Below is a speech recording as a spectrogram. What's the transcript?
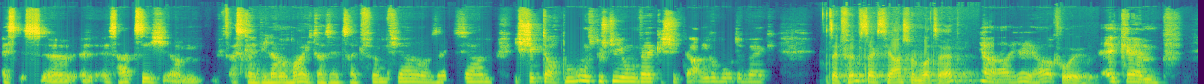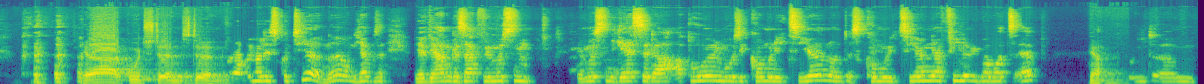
es ist, äh, es hat sich, ähm, ich weiß gar nicht, wie lange mache ich das jetzt, seit fünf Jahren oder sechs Jahren. Ich schicke da auch Buchungsbestätigungen weg, ich schicke da Angebote weg. Seit fünf, sechs Jahren schon WhatsApp? Ja, ja, ja. Cool. Mailcamp, ja, gut, stimmt, stimmt. Wir haben darüber diskutiert, ne? Und ich habe gesagt, wir, wir haben gesagt, wir müssen, wir müssen die Gäste da abholen, wo sie kommunizieren und es kommunizieren ja viele über WhatsApp. Ja. Und ähm,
